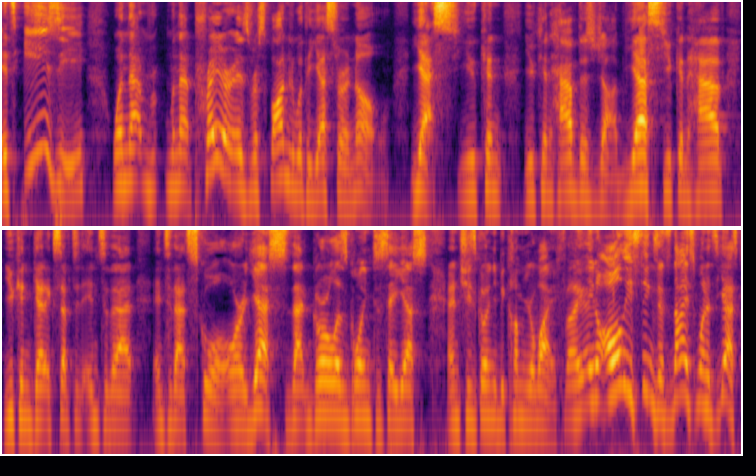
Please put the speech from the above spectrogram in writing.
It's easy when that when that prayer is responded with a yes or a no. Yes you can you can have this job. Yes you can have you can get accepted into that into that school. Or yes that girl is going to say yes and she's going to become your wife. Like, you know all these things it's nice when it's yes.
